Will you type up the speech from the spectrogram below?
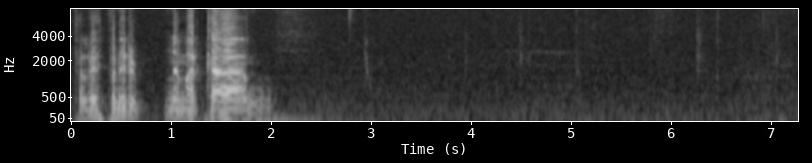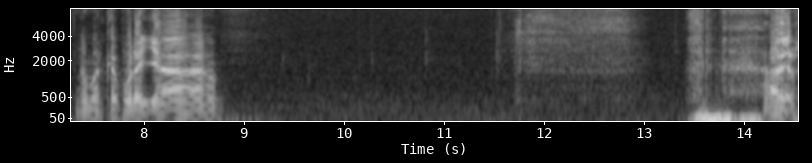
Tal vez poner una marca... Una marca por allá... A ver,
